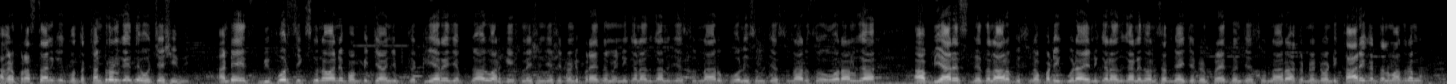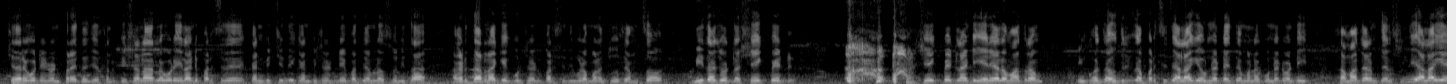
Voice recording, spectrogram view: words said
అక్కడ ప్రస్తుతానికి కొంత కంట్రోల్కి అయితే వచ్చేసింది. అంటే బిఫోర్ సిక్స్ ఉన్న వారిని పంపించామని చెప్పి క్లియర్గా చెప్తున్నారు. వారికి ఎక్స్ప్లెనేషన్ చేసేటువంటి ప్రయత్నం ఎన్నికల అధికారులు చేస్తున్నారు పోలీసులు చేస్తున్నారు. సో ఓవరాల్గా ఆ బీఆర్ఎస్ నేతలు ఆరోపిస్తున్నప్పటికీ కూడా ఎన్నికల అధికారులు వాళ్ళు సంజాయించేటువంటి ప్రయత్నం చేస్తున్నారు. అక్కడ ఉన్నటువంటి కార్యకర్తలు మాత్రం చెదరగొట్టేటువంటి ప్రయత్నం చేస్తున్నారు. కిషనార్లో కూడా ఇలాంటి పరిస్థితి కనిపించింది. కనిపించిన నేపథ్యంలో సునీత అక్కడ ధర్నాకే కూర్చున్న పరిస్థితి కూడా మనం చూసాం. సో మిగతా చోట్ల షేక్పేట్ షేక్పేట్ లాంటి ఏరియాలో మాత్రం ఇంకొంత ఉద్రిక్త పరిస్థితి అలాగే ఉన్నట్టయితే మనకు ఉన్నటువంటి సమాచారం తెలుస్తుంది. అలాగే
